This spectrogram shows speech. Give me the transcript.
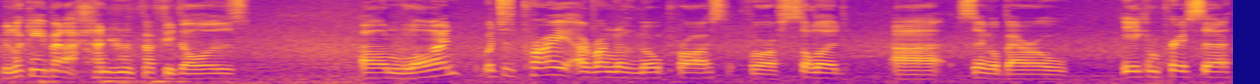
you're looking about $150 online, which is probably a run-of-the-mill price for a solid uh, single barrel air compressor.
